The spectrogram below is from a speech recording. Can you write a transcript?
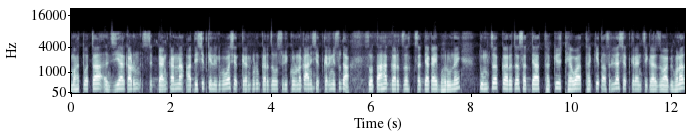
महत्त्वाचा जी आर काढून बँकांना आदेशित केले की बाबा शेतकऱ्यांकडून कर्ज वसुली करू नका आणि शेतकऱ्यांनी सुद्धा स्वतः कर्ज सध्या काही भरू नये. तुमचं कर्ज सध्या थकीत ठेवा थकीत असलेल्या शेतकऱ्यांची कर्जमाफी होणार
